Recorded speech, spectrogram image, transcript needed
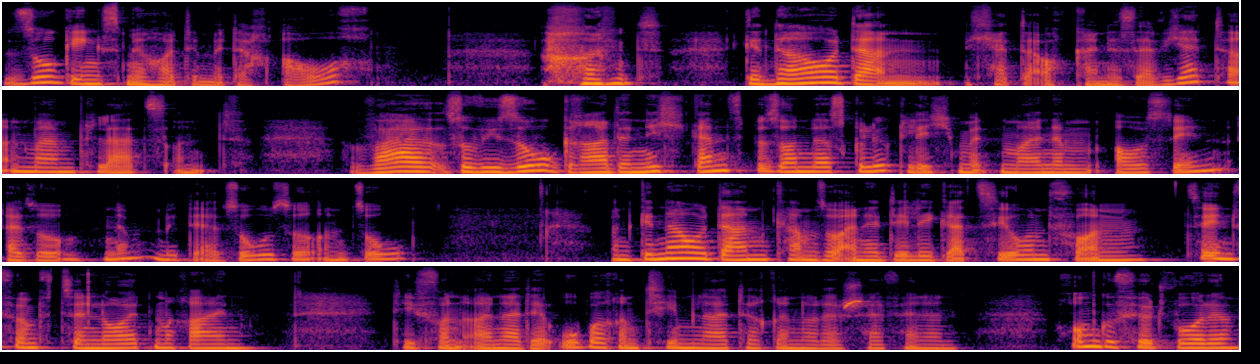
So ging es mir heute Mittag auch. Und genau dann, ich hatte auch keine Serviette an meinem Platz und war sowieso gerade nicht ganz besonders glücklich mit meinem Aussehen, also ne, mit der Soße und so. Und genau dann kam so eine Delegation von 10, 15 Leuten rein, die von einer der oberen Teamleiterinnen oder Chefinnen rumgeführt wurde.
